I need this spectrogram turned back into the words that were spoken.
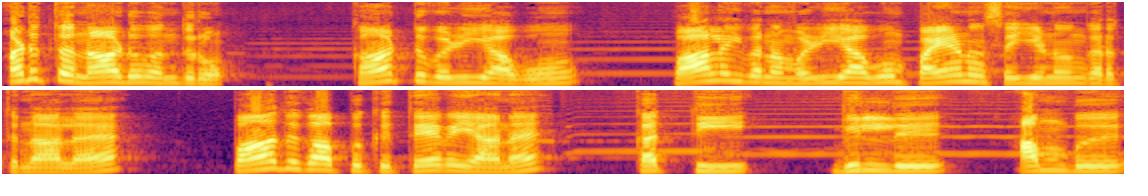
அடுத்த நாடு வந்துடும் காட்டு வழியாகவும் பாலைவனம் வழியாகவும் பயணம் செய்யணுங்கிறதுனால பாதுகாப்புக்கு தேவையான கத்தி வில்லு அம்பு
